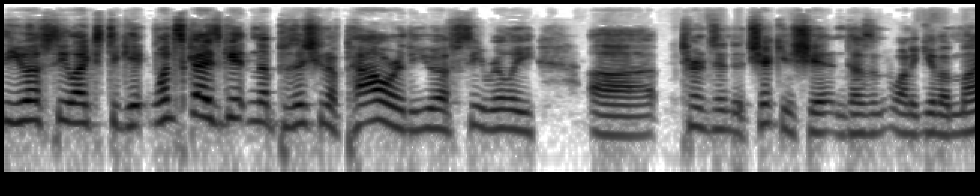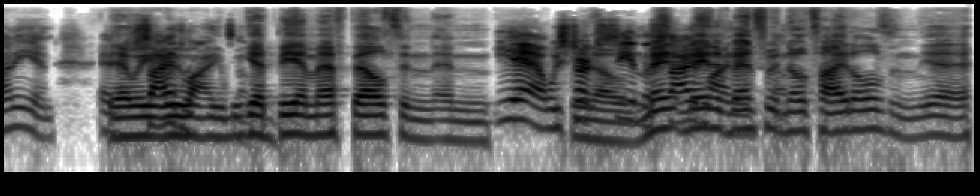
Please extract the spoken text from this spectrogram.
the UFC likes to get once guys get in a position of power, the UFC really uh, turns into chicken shit and doesn't want to give them money and, and yeah, we, sidelines. We, we, get BMF belts and and yeah, we start you know, seeing the main, main events with no titles and yeah,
